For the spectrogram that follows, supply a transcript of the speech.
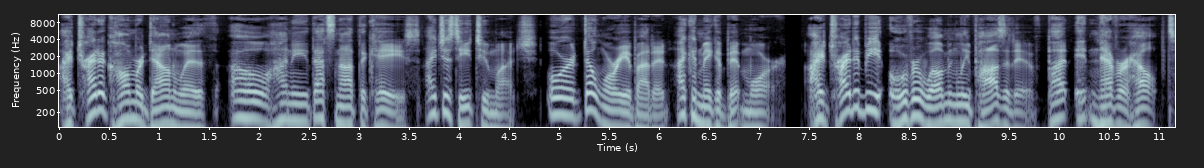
I try to calm her down with, Oh, honey, that's not the case. I just eat too much. Or, don't worry about it, I can make a bit more. I tried to be overwhelmingly positive, but it never helped.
